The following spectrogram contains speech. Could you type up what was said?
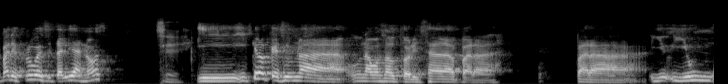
varios clubes italianos. Sí. Y, creo que es una, voz autorizada para, para y, un,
